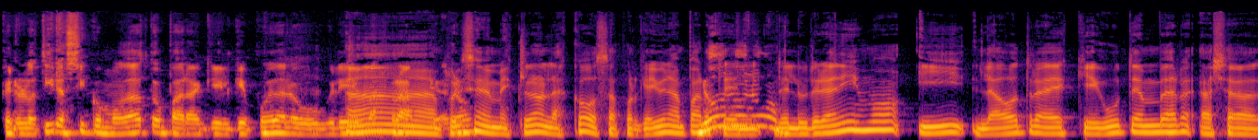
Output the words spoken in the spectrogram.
Pero lo tiro así como dato para que el que pueda lo googlee más Ah, rápido. por ¿no? eso me mezclaron las cosas, porque hay una parte No, no. del luteranismo y la otra es que Gutenberg haya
